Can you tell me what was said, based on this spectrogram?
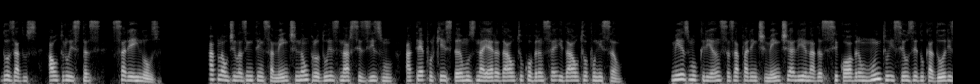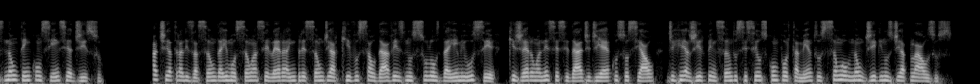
dosados, altruístas, sareinos. Aplaudi-las intensamente não produz narcisismo, até porque estamos na era da autocobrança e da autopunição. Mesmo crianças aparentemente alienadas se cobram muito e seus educadores não têm consciência disso. A teatralização da emoção acelera a impressão de arquivos saudáveis nos sulos da MUC, que geram a necessidade de eco social, de reagir pensando se seus comportamentos são ou não dignos de aplausos.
